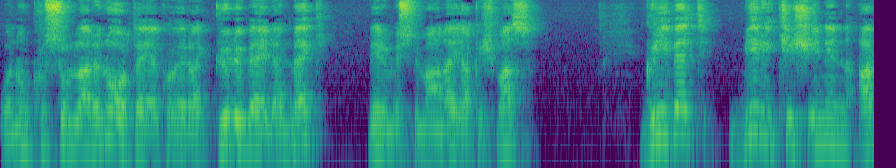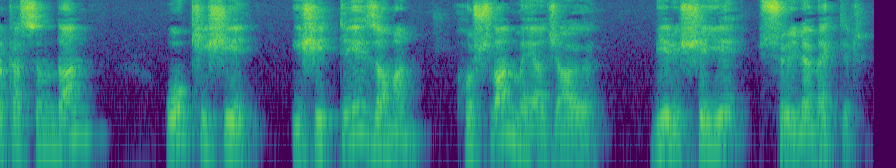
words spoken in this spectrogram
onun kusurlarını ortaya koyarak gülüp eğlenmek bir Müslümana yakışmaz. Gıybet bir kişinin arkasından o kişi işittiği zaman hoşlanmayacağı bir şeyi söylemektir.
